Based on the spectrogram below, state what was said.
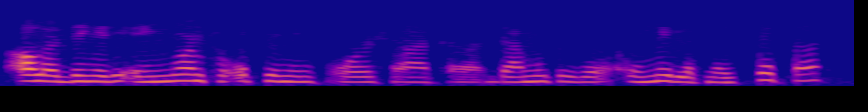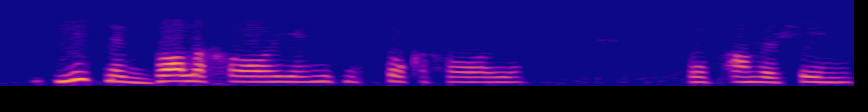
alle dingen die enorm veel opwinding veroorzaken, daar moeten we onmiddellijk mee stoppen. Niet met ballen gooien, niet met stokken gooien of anderszins.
